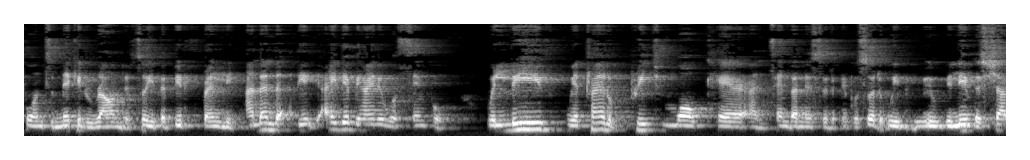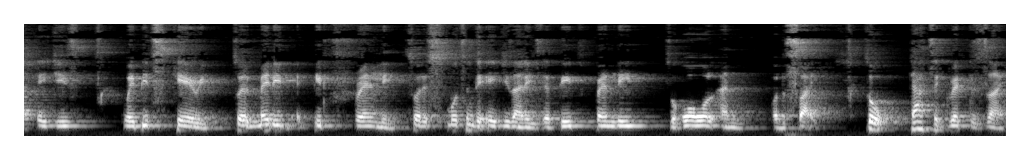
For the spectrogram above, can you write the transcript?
phone to make it rounded so it's a bit friendly. And then the, the idea behind it was simple. We leave, we're trying to preach more care and tenderness to the people so that we, we believe the sharp edges were a bit scary. So it made it a bit friendly. So they smoothened the edges and it's a bit friendly to hold and for the side. So that's a great design.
